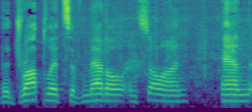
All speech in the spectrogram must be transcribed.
the droplets of metal, and so on, and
